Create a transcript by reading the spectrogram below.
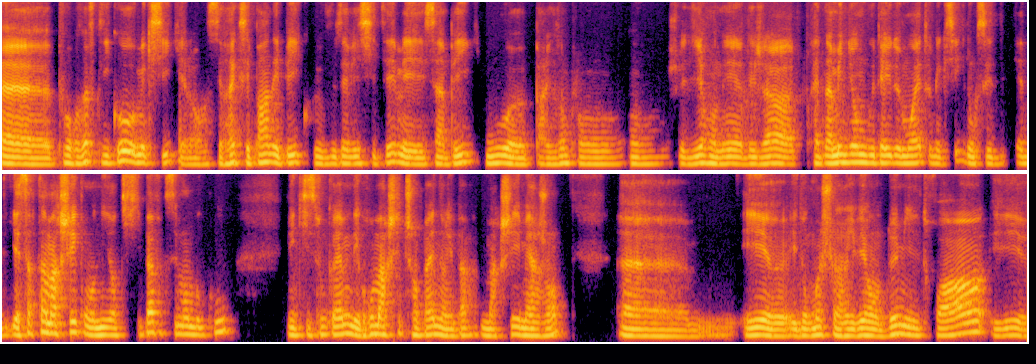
Euh, pour Veuve Clicquot au Mexique. Alors, c'est vrai que c'est pas un des pays que vous avez cité, mais c'est un pays où, euh, par exemple, je vais dire, on est déjà près d'un million de bouteilles de mouette au Mexique. Donc, il y a certains marchés qu'on n'identifie pas forcément beaucoup, mais qui sont quand même des gros marchés de champagne dans les marchés émergents. Euh, et, et, donc, moi, je suis arrivé en 2003 et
